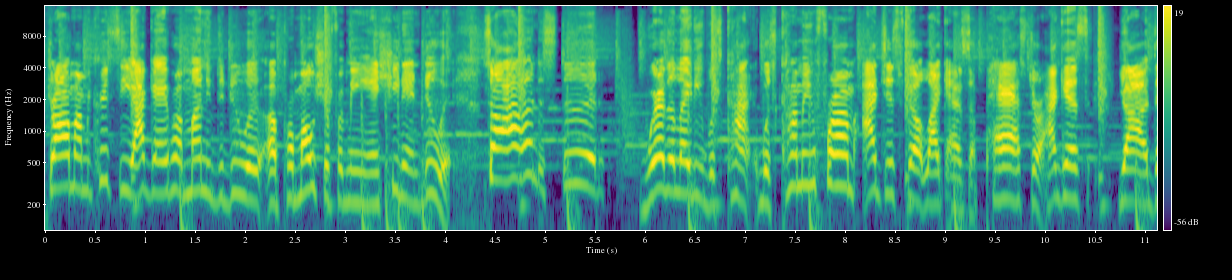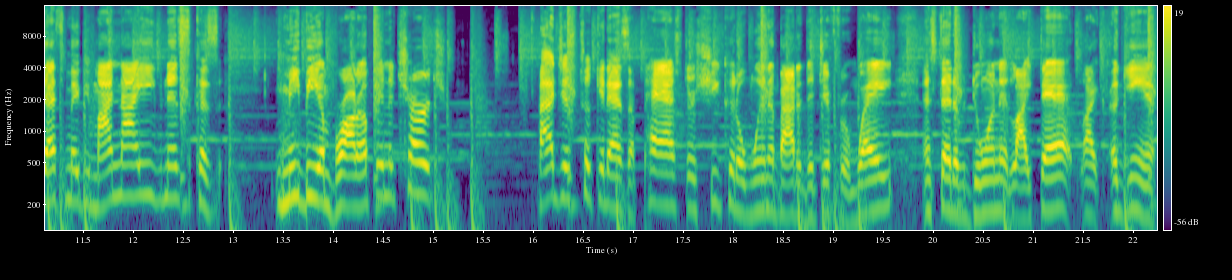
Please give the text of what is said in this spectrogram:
Strong Mommy Chrissy, I gave her money to do a, a, promotion for me and she didn't do it. So I understood where the lady was con- was coming from. I just felt like as a pastor, I guess y'all that's maybe my naiveness cuz me being brought up in the church, I just took it as a pastor. She could have went about it a different way instead of doing it like that. Like again,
